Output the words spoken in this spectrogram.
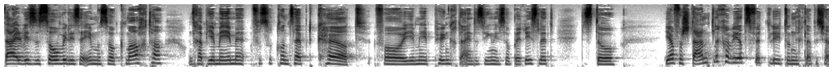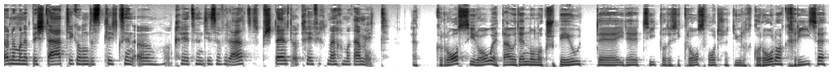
teilweise so, weil ich es immer so gemacht habe. Und ich habe, je mehr von so Konzept gehört, von je mehr Punkte ein das irgendwie so berieselt, desto ja, verständlicher wird es für die Leute. Und ich glaube, es ist auch nochmal eine Bestätigung, dass die Leute sehen, oh, okay, jetzt haben die so viele Autos bestellt, okay, vielleicht machen wir auch mit. Grosse Rolle hat auch dann noch gespielt, äh, in der Zeit, wo sie gross wurde, ist natürlich die Corona-Krise.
